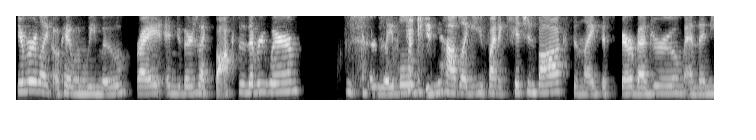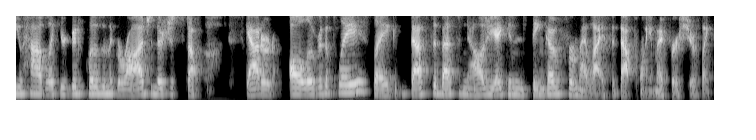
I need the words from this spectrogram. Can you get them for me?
you ever like, okay, when we move, right? And there's like boxes everywhere. They're labeled. you have like you find a kitchen box and like the spare bedroom, and then you have like your good clothes in the garage, and there's just stuff scattered all over the place. Like that's the best analogy I can think of for my life at that point. My first year was like,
